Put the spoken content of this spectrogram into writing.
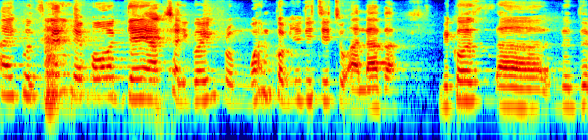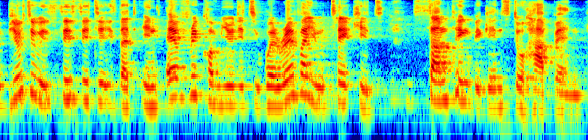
I could spend the whole day actually going from one community to another. Because uh, the, the beauty with CCT is that in every community, wherever you take it, something begins to happen.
